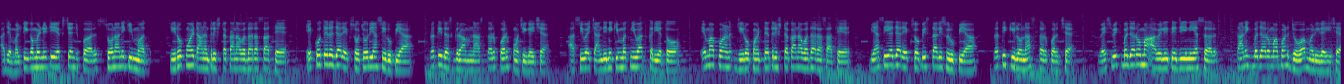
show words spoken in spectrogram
આજે મલ્ટી કમ્યુનિટી એક્સચેન્જ પર સોનાની કિંમત ઝીરો પોઈન્ટ આડત્રીસ ટકાના વધારા સાથે એકોતેર હજાર એકસો ચોર્યાસી રૂપિયા પ્રતિ દસ ગ્રામના સ્તર પર પહોંચી ગઈ છે. આ સિવાય ચાંદીની કિંમતની વાત કરીએ તો એમાં પણ ઝીરો પોઈન્ટ તેત્રીસ ટકાના વધારા સાથે બ્યાસી હજાર એકસો પિસ્તાલીસ રૂપિયા પ્રતિ કિલોના સ્તર પર છે. વૈશ્વિક બજારોમાં આવેલી તેજીની અસર સ્થાનિક બજારોમાં પણ જોવા મળી રહી છે.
